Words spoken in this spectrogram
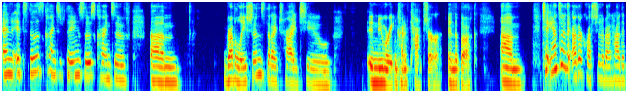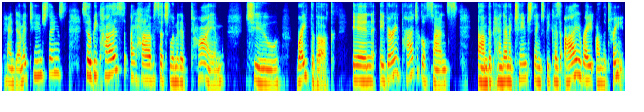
and it's those kinds of things those kinds of um, revelations that i try to enumerate and kind of capture in the book um, to answer the other question about how the pandemic changed things so because i have such limited time to write the book in a very practical sense um, the pandemic changed things because I write on the train.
